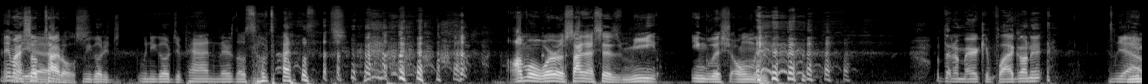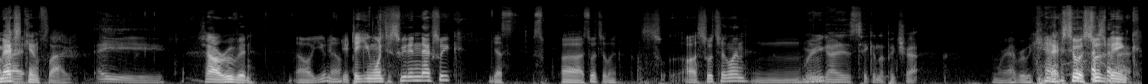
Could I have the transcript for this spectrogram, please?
need my Yeah, subtitles. When you go to J- when you go to Japan and there's no subtitles. I'm gonna wear a sign that says "Me English only." With an American flag on it. yeah, New right. Mexican flag. Hey. Shout out Ruben. Oh, you know. You're taking one to Sweden next week. Yes, uh, Switzerland. S- Uh, Switzerland. Mhm. Where you guys taking the picture at? Wherever we can. Next to a Swiss bank.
